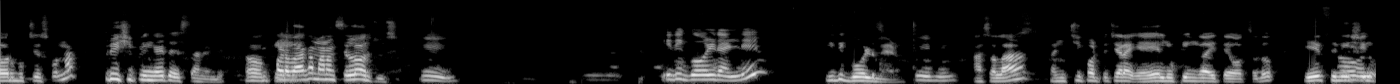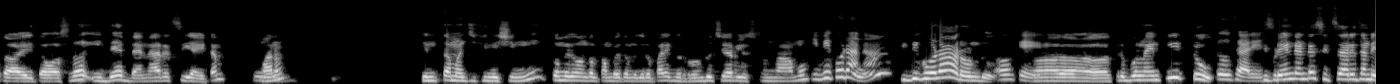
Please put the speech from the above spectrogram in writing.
ఎవరు బుక్ చేసుకున్నా ఫ్రీ షిప్పింగ్ అయితే ఇస్తానండి. ఇప్పటిదాకా మనం సిల్వర్ చూసాం. ఇది గోల్డ్ అండి. ఇది గోల్డ్ మేడం. అసలు కంచి పట్టు చీర ఏ లుకింగ్ అయితే వస్తుందో ఏ ఫినిషింగ్తో అయితే వస్తుందో ఇదే బెనారసీ ఐటమ్. మనం ఇంత మంచి ఫినిషింగ్ని తొమ్మిది వందల తొంభై తొమ్మిది రూపాయలకి రెండు చీరలు ఇస్తున్నాము. ఇవి కూడానా? ఇది కూడా రెండు. త్రిబుల్ నైన్కి టూ ఇప్పుడు ఏంటంటే సిక్స్ సారీస్ అంటే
